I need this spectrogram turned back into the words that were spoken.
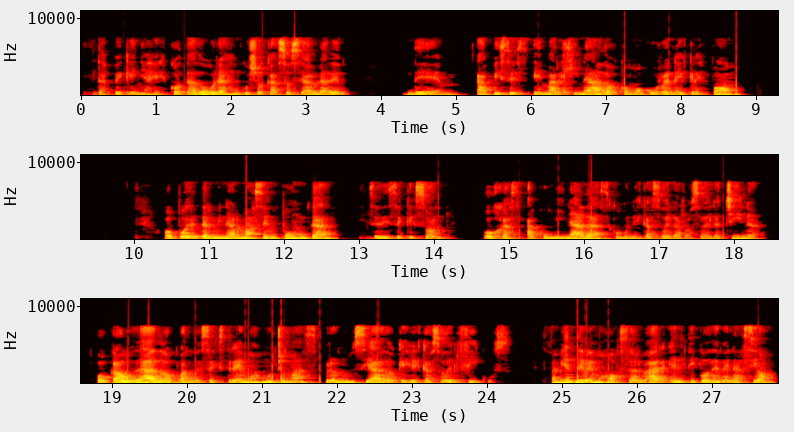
estas pequeñas escotaduras, en cuyo caso se habla de, ápices emarginados, como ocurre en el crespón. o puede terminar más en punta y se dice que son hojas acuminadas, como en el caso de la rosa de la China, o caudado cuando ese extremo es mucho más pronunciado, que es el caso del ficus. También debemos observar el tipo de venación.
